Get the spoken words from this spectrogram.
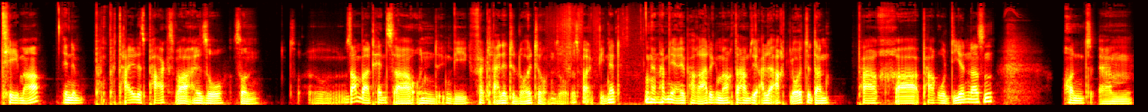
Thema. In dem Teil des Parks war also so ein so, äh, Samba-Tänzer und irgendwie verkleidete Leute und so. Das war irgendwie nett. Und dann haben die eine Parade gemacht, da haben sie alle acht Leute dann para parodieren lassen. Und ähm,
